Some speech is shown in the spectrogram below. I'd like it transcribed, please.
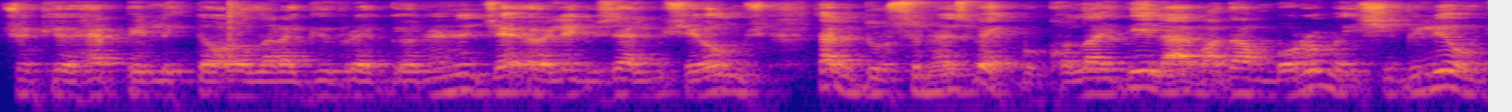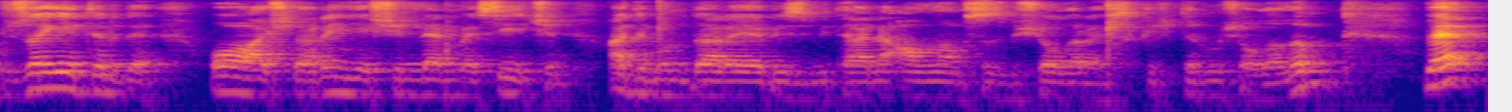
Çünkü hep birlikte oralara gübre görününce öyle güzel bir şey olmuş. Tabi Dursun Özbek bu kolay değil abi. Adam boru mu işi biliyor ucuza getirdi. O ağaçların yeşillenmesi için. Hadi bunu da araya biz bir tane anlamsız bir şey olarak sıkıştırmış olalım. Ve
